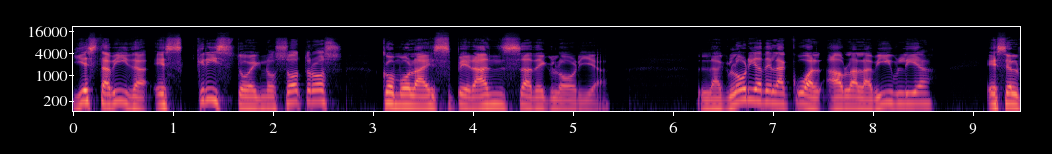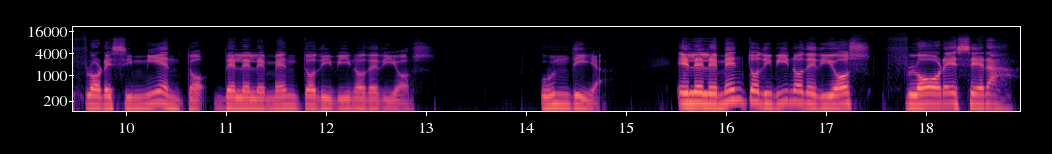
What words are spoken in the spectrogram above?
Y esta vida es Cristo en nosotros como la esperanza de gloria. La gloria de la cual habla la Biblia es el florecimiento del elemento divino de Dios. Un día, el elemento divino de Dios florecerá.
